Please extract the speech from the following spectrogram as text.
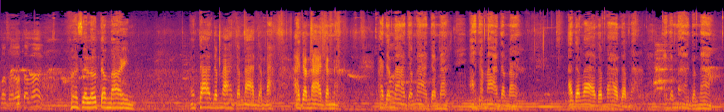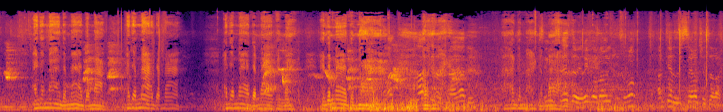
מזלות המים. מזלות המים. אתה אדמה, אדמה, אדמה. אדמה, אדמה. אדמה, אדמה, אדמה. אדמה, אדמה. אדמה, אדמה, אדמה. אדמה, אדמה. אדמה, אדמה, אדמה. אדמה, אדמה. אדמה, אדמה, אדמה. אדמה, אדמה. רק תמונה שלך, היה לי. אדמה, עשינו אדמה. סדר, יריב אמר לי תזרוק. לחמתי על איזה סרט שזרקתי.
